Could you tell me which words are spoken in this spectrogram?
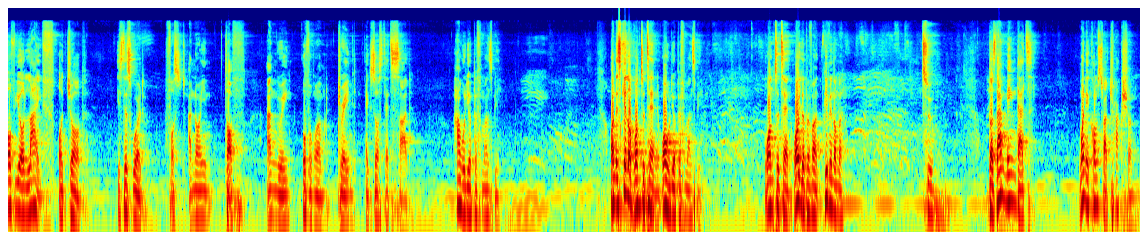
of your life or job is this word frust- annoying, tough, angry, overwhelmed, drained, exhausted, sad, how will your performance be? On a scale of 1 to 10, what will your performance be? 1 to 10. What will your performance? Give me a number. 2. Does that mean that when it comes to attraction,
